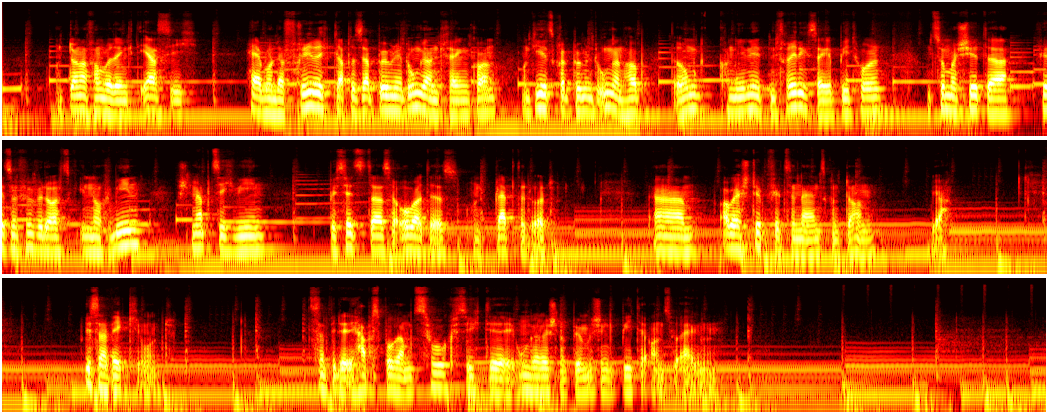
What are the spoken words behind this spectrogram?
Und dann auf einmal denkt er sich, hey, wenn der Friedrich glaubt, dass er Böhmen nicht Ungarn kriegen kann und ich jetzt gerade Böhmen nicht Ungarn habe, darum kann ich nicht den Friedrich sein Gebiet holen. Und so marschiert er 1485 nach Wien, schnappt sich Wien, besetzt das, erobert es und bleibt da dort. Ähm, aber er stirbt 1490 und dann, ja, ist er weg und jetzt sind wieder die Habsburger am Zug, sich die ungarischen und böhmischen Gebiete anzueignen.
